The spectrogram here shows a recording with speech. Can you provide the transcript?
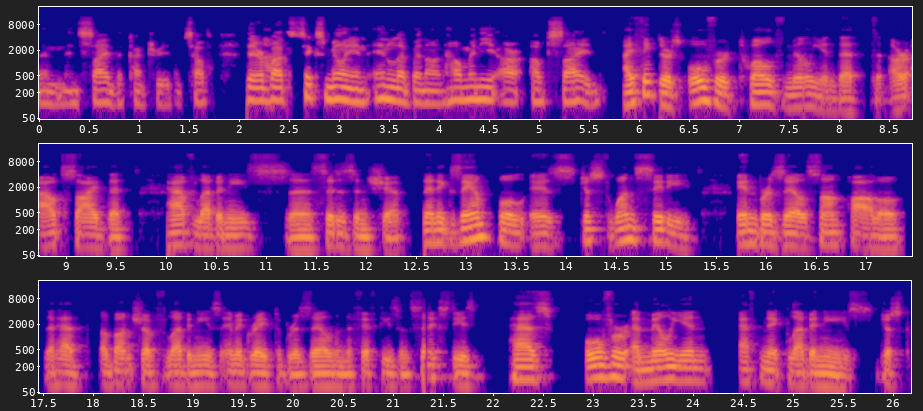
than inside the country itself. There are about 6 million in Lebanon. How many are outside? I think there's over 12 million that are outside that have Lebanese uh, citizenship. An example is just one city in Brazil, Sao Paulo, that had a bunch of Lebanese immigrate to Brazil in the 50s and 60s, has over a million ethnic Lebanese, just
